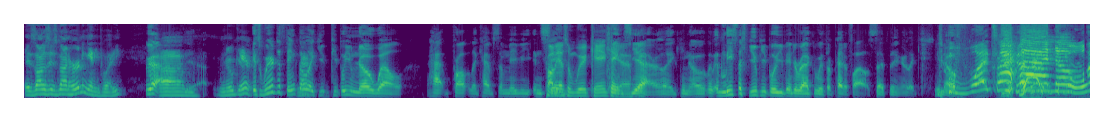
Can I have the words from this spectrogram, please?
as long as it's not hurting anybody, Yeah. um, who cares? it's weird to think though, Yeah. like you, people you know well have pro- like have some maybe insane Probably have some weird kink. kinks. yeah. Yeah. or like you know, at least a few people you've interacted with are pedophiles. Type thing, or like you know. what? no.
